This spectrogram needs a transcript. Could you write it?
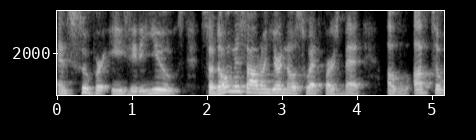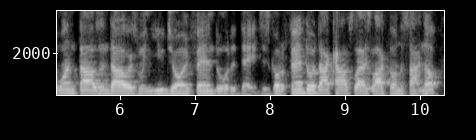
and super easy to use. So don't miss out on your no sweat first bet of up to $1,000 when you join FanDuel today. Just go to fanduel.com slash locked on to sign up.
